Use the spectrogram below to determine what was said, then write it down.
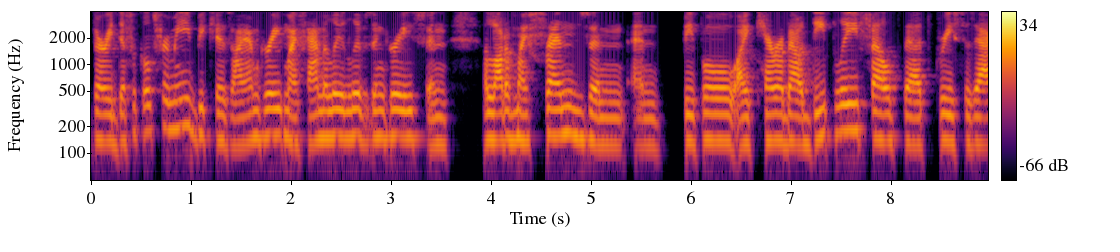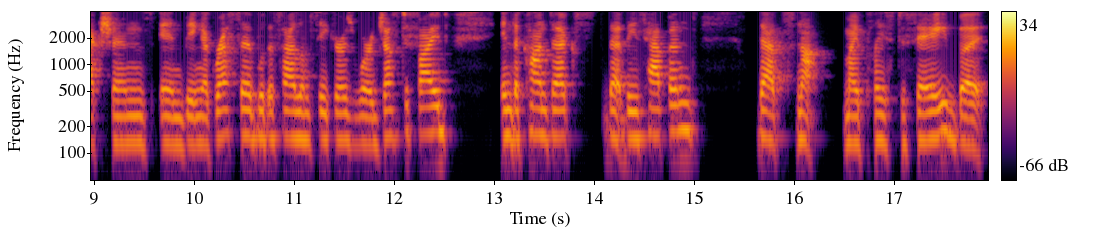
very difficult for me because I am Greek. My family lives in Greece, and a lot of my friends and, and people I care about deeply felt that Greece's actions in being aggressive with asylum seekers were justified in the context that these happened. That's not my place to say, but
